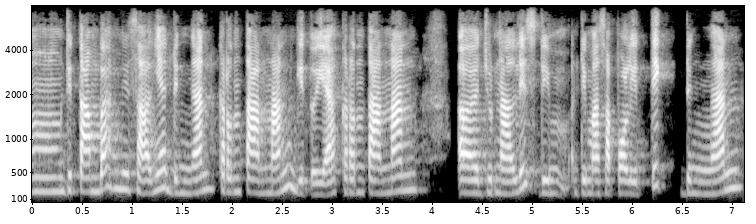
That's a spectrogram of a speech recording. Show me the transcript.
um, ditambah misalnya dengan kerentanan gitu ya, kerentanan uh, jurnalis di di masa politik dengan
